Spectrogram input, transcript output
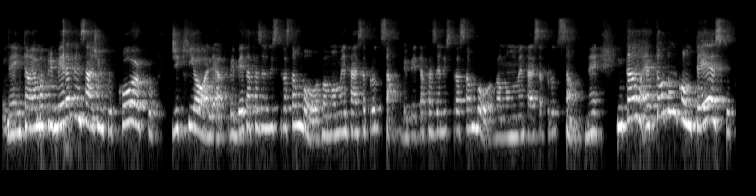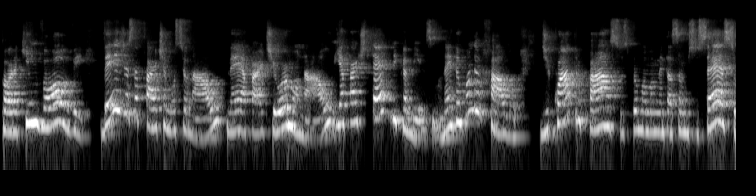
Né? Então, é uma primeira mensagem para o corpo de que, olha, bebê está fazendo extração boa, vamos aumentar essa produção. Bebê está fazendo extração boa, vamos aumentar essa produção, né? Então, é todo um contexto, Cora, que envolve desde essa parte emocional, né, a parte hormonal e a parte técnica mesmo, né? Então, quando eu falo de quatro passos para uma amamentação de sucesso,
